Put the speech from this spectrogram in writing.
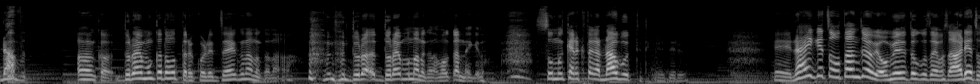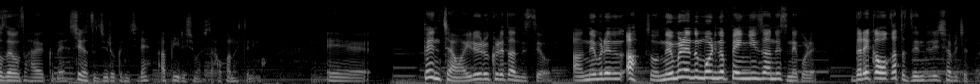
ラブ。あなんかドラえもんかと思ったらこれ罪悪なのかな？ドラドラえもんなのかな？わかんないけど。そのキャラクターがラブって言ってくれてる。えー、来月お誕生日おめでとうございます。ありがとうございます。早くね。4月16日ね。アピールしました。他の人にも。えー、ペンちゃんはいろいろくれたんですよ。あ眠れぬあそう眠れぬ森のペンギンさんですねこれ。誰か分かった前提で喋っちゃった。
